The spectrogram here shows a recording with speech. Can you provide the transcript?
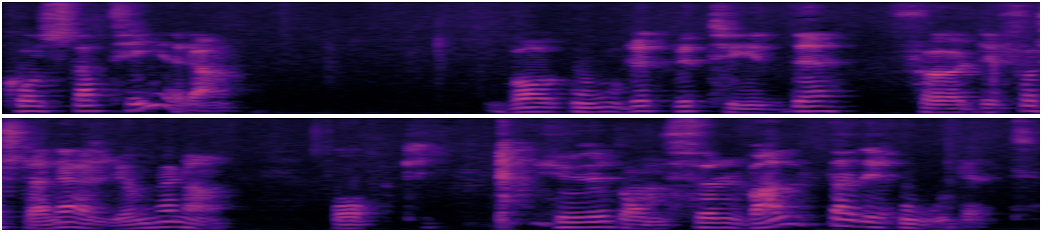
konstatera vad ordet betydde för de första lärjungarna och hur de förvaltade ordet,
